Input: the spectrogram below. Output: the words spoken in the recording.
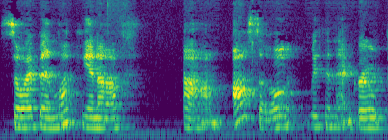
so I've been lucky enough um, also within that group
